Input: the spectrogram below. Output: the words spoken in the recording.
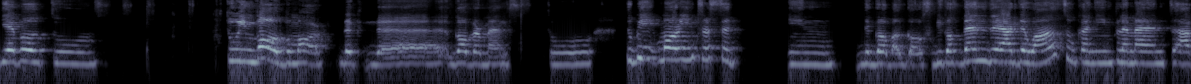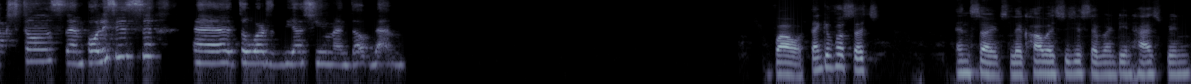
be able to to involve more the, the governments to to be more interested in the global goals because then they are the ones who can implement actions and policies uh, towards the achievement of them. Wow, thank you for such insights like how SDG 17 has been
